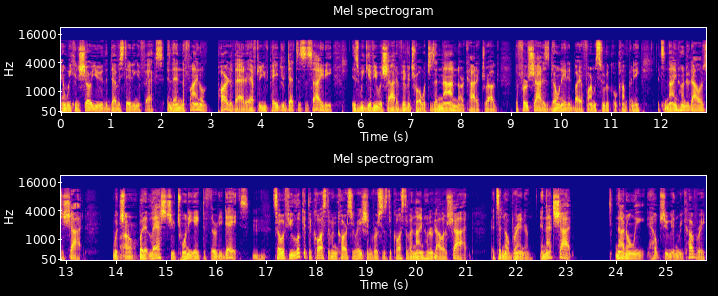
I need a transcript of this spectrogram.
and we can show you the devastating effects. And then the final part of that, after you've paid your debt to society, is we give you a shot of Vivitrol, which is a non narcotic drug. The first shot is donated by a pharmaceutical company. It's $900 a shot. Which, wow. but it lasts you 28 to 30 days. Mm-hmm. So if you look at the cost of incarceration versus the cost of a $900 shot, it's a no brainer. And that shot not only helps you in recovery,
